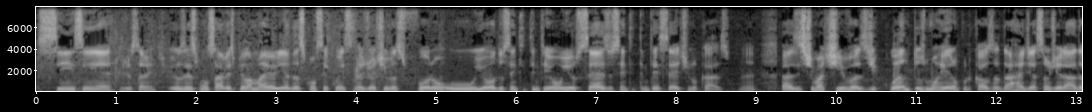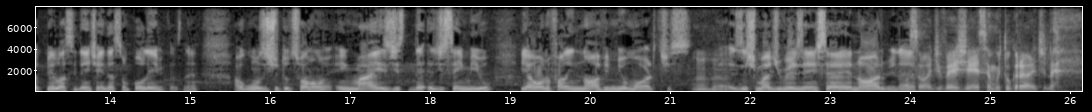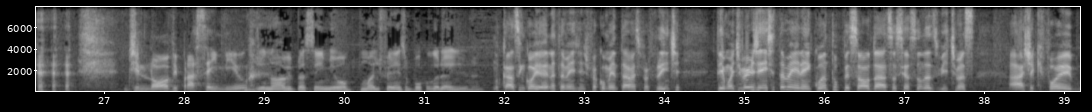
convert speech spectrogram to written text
Sim, sim, é, justamente. E os responsáveis pela maioria das consequências radioativas foram o iodo 131 e o césio 137, no caso. Né? As estimativas de quantos morreram por causa da radiação gerada pelo acidente ainda são polêmicas. Né? Alguns institutos falam em mais de, de 100 mil e a ONU fala em 9 mil mortes. Uhum. É, existe uma divergência enorme, né? Nossa, uma divergência muito grande, né? De 9 para 100 mil. De 9 para 100 mil é uma diferença um pouco grande, né? No caso em Goiânia também, a gente vai comentar mais pra frente, tem uma divergência também, né? Enquanto o pessoal da Associação das Vítimas acha que foi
